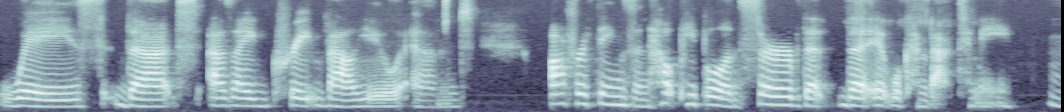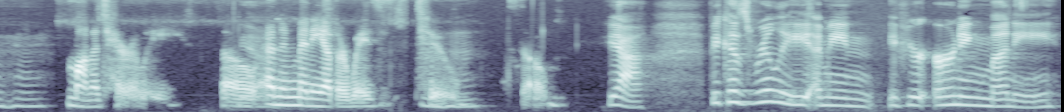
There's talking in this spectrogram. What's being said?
ways that as I create value and offer things and help people and serve that that it will come back to me mm-hmm. monetarily. So yeah. and in many other ways too. Mm-hmm. So yeah, because really, I mean, if you're earning money,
